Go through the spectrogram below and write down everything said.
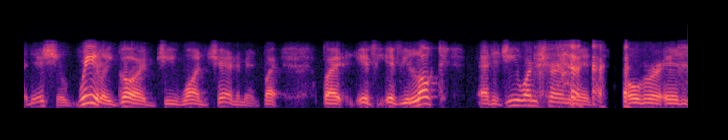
a, this is a really good G one tournament, but but if if you look at the G one tournament over in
